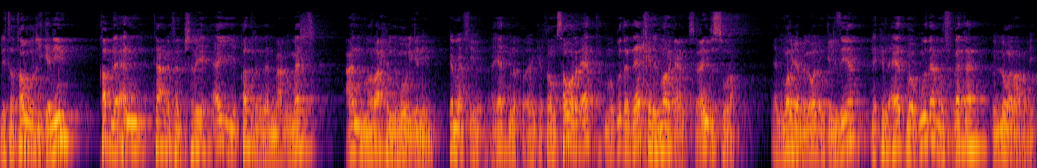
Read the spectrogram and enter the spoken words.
لتطور الجنين قبل أن تعرف البشرية أي قدر من المعلومات عن مراحل نمو الجنين. كما في آيات من القرآن الكريم. فهو مصور الآيات موجودة داخل المرجع نفسه عند السورة يعني مرجع باللغة الإنجليزية لكن الآيات موجودة مثبتة باللغة العربية.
